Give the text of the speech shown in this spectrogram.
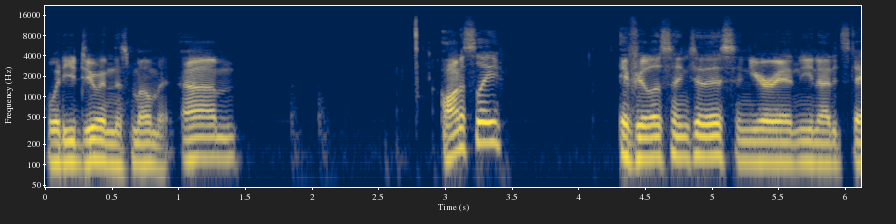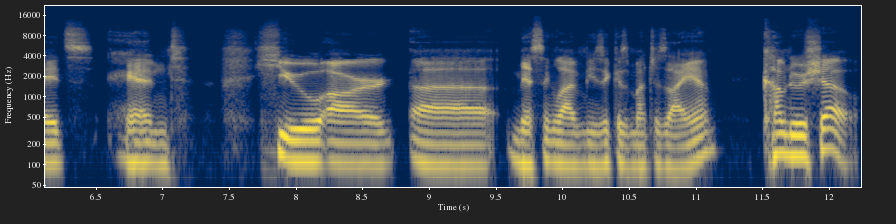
What do you do in this moment? Um, honestly, if you're listening to this and you're in the United States and you are uh, missing live music as much as I am, come to a show.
